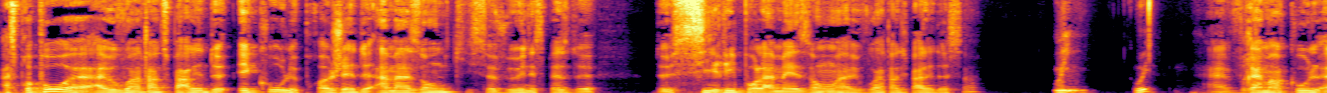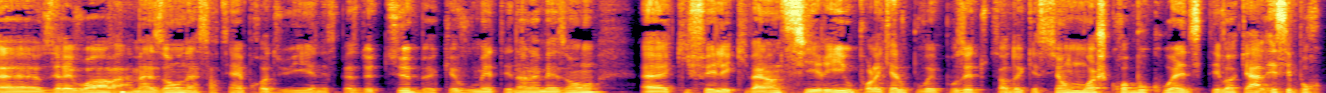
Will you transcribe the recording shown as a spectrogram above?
À ce propos, avez-vous entendu parler de Echo, le projet de Amazon qui se veut une espèce de, de Siri pour la maison? Avez-vous entendu parler de ça? Oui. Euh, vraiment cool. Euh, vous irez voir, Amazon a sorti un produit, une espèce de tube que vous mettez dans la maison euh, qui fait l'équivalent de Siri ou pour lequel vous pouvez poser toutes sortes de questions. Moi, je crois beaucoup à la dictée vocale et c'est pour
